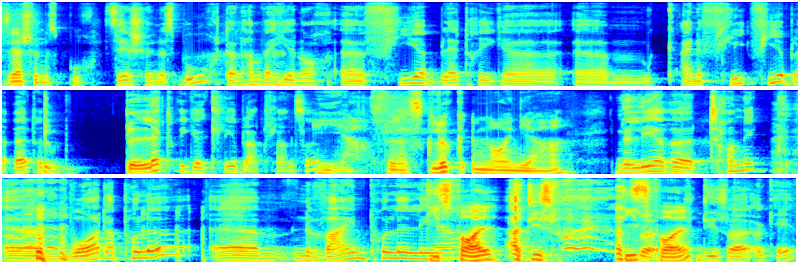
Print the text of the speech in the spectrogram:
Sehr schönes Buch. Sehr schönes Buch. Dann haben wir hier noch äh, vierblättrige, ähm, eine vierblättrige blättrige Kleeblattpflanze. Ja, für das Glück im neuen Jahr. Eine leere Tonic ähm, Waterpulle, ähm, eine Weinpulle leer. Die ist voll. Ah, die ist voll. Die ist Achso, voll. Die ist voll, okay.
